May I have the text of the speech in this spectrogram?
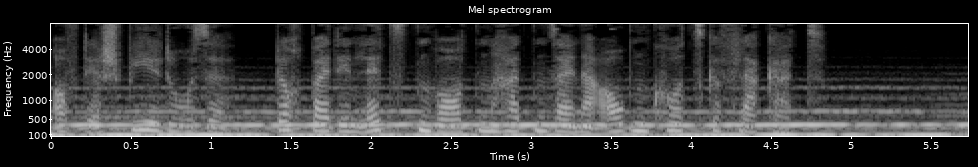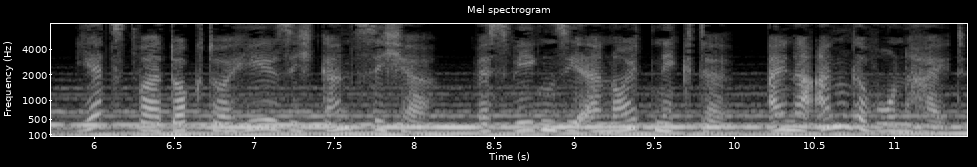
auf der Spieldose, doch bei den letzten Worten hatten seine Augen kurz geflackert. Jetzt war Dr. Hehl sich ganz sicher, weswegen sie erneut nickte, eine Angewohnheit,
